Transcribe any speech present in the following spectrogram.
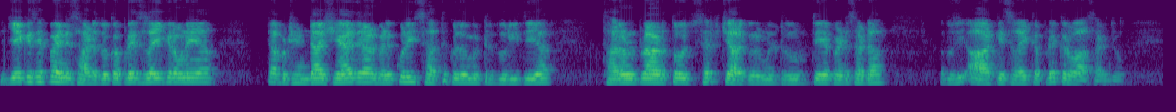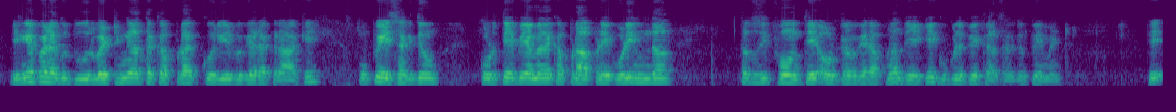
ਤੇ ਜੇ ਕਿਸੇ ਭੈਣ ਨੇ ਸਾਡੇ ਤੋਂ ਕੱਪੜੇ ਸਿਲਾਈ ਕਰਾਉਣੇ ਆ, ਤਾਂ ਬਠਿੰਡਾ ਸ਼ਹਿਰ ਦੇ ਨਾਲ ਬਿਲਕੁਲ ਹੀ 7 ਕਿਲੋਮੀਟਰ ਦੂਰੀ ਤੇ ਆ। ਥਰਮਲ ਪਲਾਂਟ ਤੋਂ ਸਿਰਫ 4 ਕਿਲੋਮੀਟਰ ਦੂਰ ਤੇ ਆ ਪਿੰਡ ਸਾਡਾ। ਤੁਸੀਂ ਆ ਕੇ ਸਿਲਾਈ ਕੱਪੜੇ ਕਰਵਾ ਸਕਦੇ ਹੋ। ਜਿਹੜੀਆਂ ਭੈਣਾਂ ਕੋਈ ਦੂਰ ਬੈਠੀਆਂ, ਤਾਂ ਕੱਪੜਾ ਕੋਰੀਅਰ ਵਗੈਰਾ ਕਰਾ ਕੇ ਉਹ ਭੇਜ ਸਕਦੇ ਹੋ। ਕੁੜਤੇ, ਪਜਾਮੇ ਦਾ ਕੱਪੜਾ ਆਪਣੇ ਕੋਲ ਹੀ ਹੁੰਦਾ। ਤਾਂ ਤੁਸੀਂ ਫੋਨ ਤੇ ਆਰਡਰ ਵਗੈਰਾ ਆਪਣਾ ਦੇ ਕੇ ਗੂਗਲ ਪੇ ਕਰ ਸਕਦੇ ਹੋ ਪੇਮੈਂਟ ਤੇ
